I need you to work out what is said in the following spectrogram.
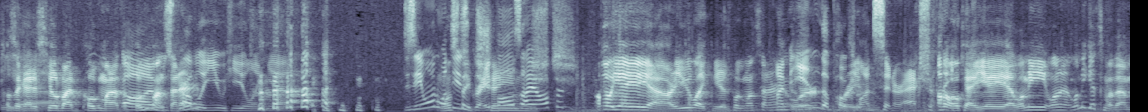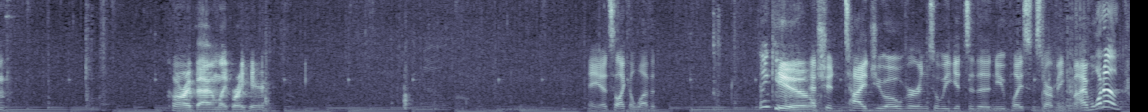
I was like, I just healed my Pokemon at the oh, Pokemon was Center. probably you healing. Yeah. Does anyone want Unless these they great balls I offered? Oh yeah, yeah, yeah. Are you like near the Pokemon Center? I'm or in the where are you? Pokemon Center actually. Oh, okay, yeah, yeah, yeah. Let me, let me, let me get some of them. Coming right back. I'm like right here. Hey, it's like 11. Thank you. That should tide you over until we get to the new place and start making. I want to,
